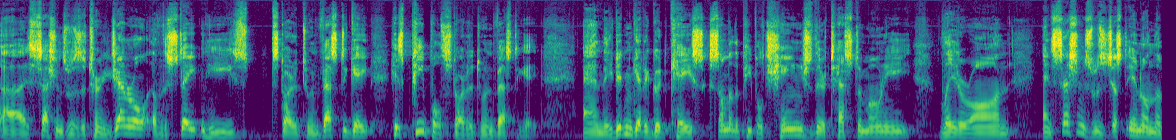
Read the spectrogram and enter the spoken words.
uh, Sessions was Attorney General of the state, and he started to investigate. His people started to investigate. And they didn't get a good case. Some of the people changed their testimony later on. And Sessions was just in on the,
